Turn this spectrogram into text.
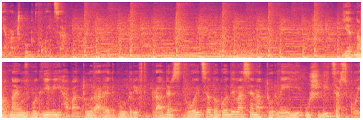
njemačkog dvojca. Jedna od najuzbudljivijih avantura Red Bull Drift Brothers dvojica dogodila se na turneji u Švicarskoj,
